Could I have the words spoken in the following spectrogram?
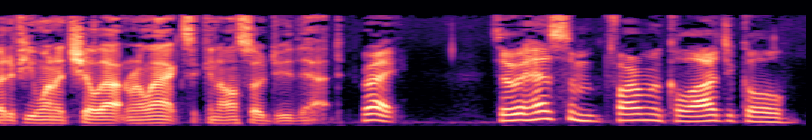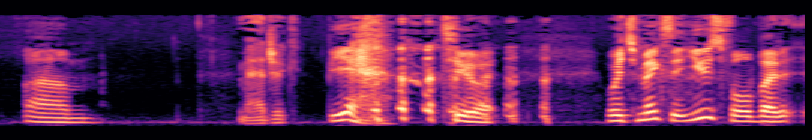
But if you want to chill out and relax, it can also do that. Right. So it has some pharmacological, um, Magic. yeah, to it, which makes it useful, but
